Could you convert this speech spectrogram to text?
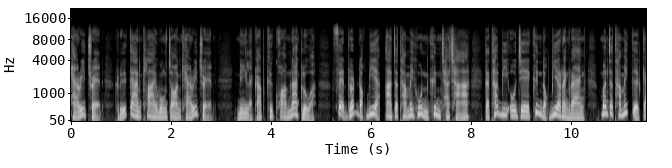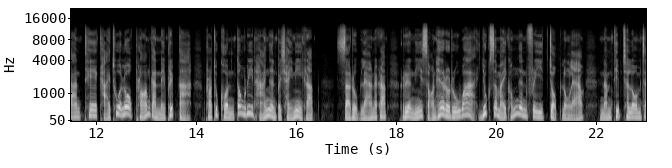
carry trade หรือการคลายวงจร carry trade นี่แหละครับคือความน่ากลัว เฟดลดดอกเบี้ยอาจจะทำให้หุ้นขึ้นช้าๆ แต่ถ้า BOJ ขึ้นดอกเบี้ยแรงๆ มันจะทำให้เกิดการเทขายทั่วโลกพร้อมกันในพริบตา เพราะทุกคนต้องรีดหาเงินไปใช้หนี้ครับ สรุปแล้วนะครับ เรื่องนี้สอนให้เรารู้ว่ายุคสมัยของเงินฟรีจบลงแล้ว น้ำทิพย์ชโลมใจ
